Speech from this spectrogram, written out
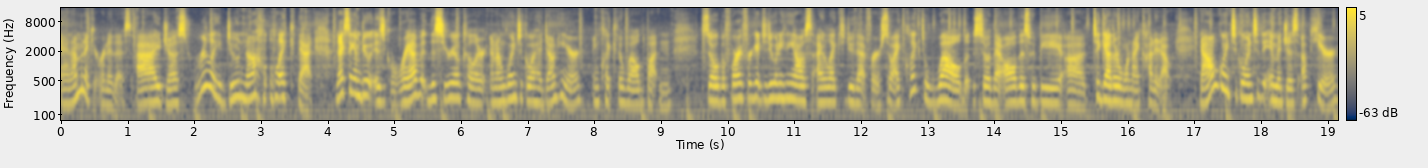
and I'm gonna get rid of this. I just really do not like that. Next thing I'm gonna do is grab the serial killer and I'm going to go ahead down here and click the weld button. So before I forget to do anything else, I like to do that first. So I clicked weld so that all this would be uh, together when I cut it out. Now I'm going to go into the images up here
